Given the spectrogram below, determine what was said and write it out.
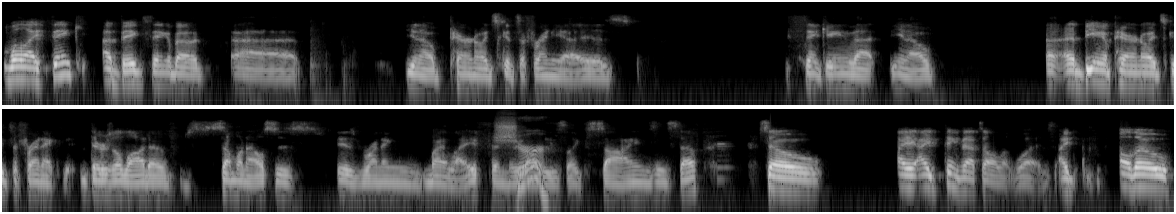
Well, I think a big thing about uh, you know paranoid schizophrenia is thinking that you know uh, uh, being a paranoid schizophrenic, there's a lot of someone else is is running my life, and there's all these like signs and stuff. So, I I think that's all it was. I although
